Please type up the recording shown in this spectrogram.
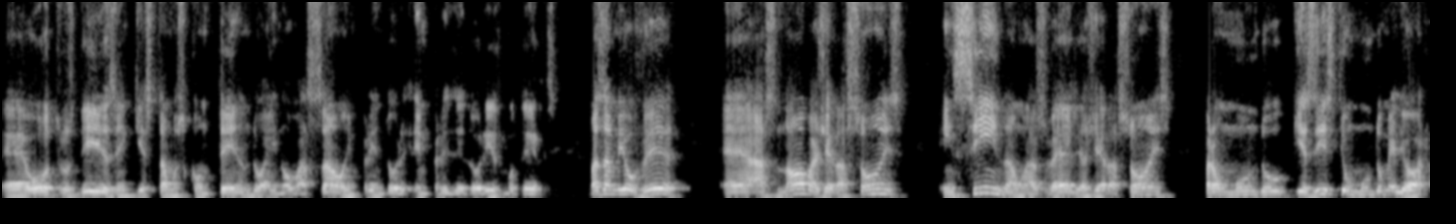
É, outros dizem que estamos contendo a inovação, o empreendedorismo deles. Mas, a meu ver, é, as novas gerações ensinam as velhas gerações para um mundo que existe um mundo melhor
